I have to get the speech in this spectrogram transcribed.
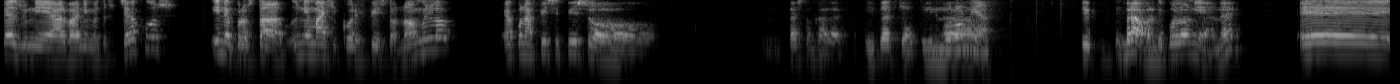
παίζουν οι Αλβανοί με τους Τσέχους. Είναι μπροστά, είναι μάχη κορυφής στον Όμιλο. Έχουν αφήσει πίσω, πες τον καλά, την τέτοια, την, Την Πολωνία. Ε, Την, την, μπράβο, την Πολωνία, ναι. Ε,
